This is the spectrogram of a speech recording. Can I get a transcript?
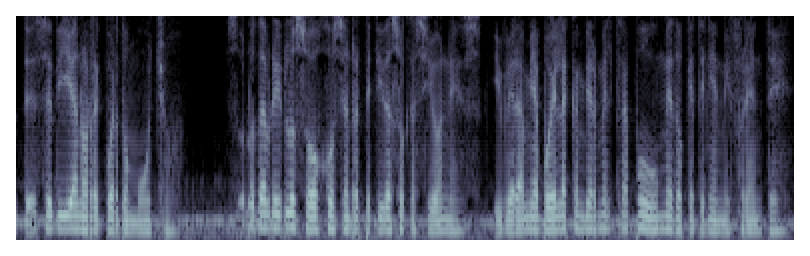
De ese día no recuerdo mucho, solo de abrir los ojos en repetidas ocasiones y ver a mi abuela cambiarme el trapo húmedo que tenía en mi frente.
